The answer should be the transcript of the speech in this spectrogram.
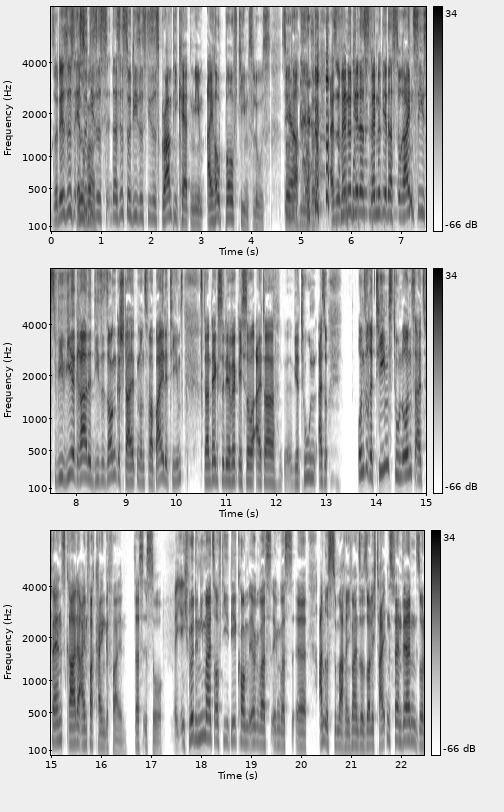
so das ist, ist so dieses, das ist so dieses, dieses Grumpy Cat Meme. I hope both teams lose. So Ja. nach dem Motto. Also wenn du dir das, wenn du dir das so reinziehst, wie wir gerade die Saison gestalten, und zwar beide Teams, dann denkst du dir wirklich so, Alter, wir tun, also unsere Teams tun uns als Fans gerade einfach keinen Gefallen. Das ist so. Ich würde niemals auf die Idee kommen, irgendwas, irgendwas äh, anderes zu machen. Ich meine, so soll ich Titans-Fan werden, so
